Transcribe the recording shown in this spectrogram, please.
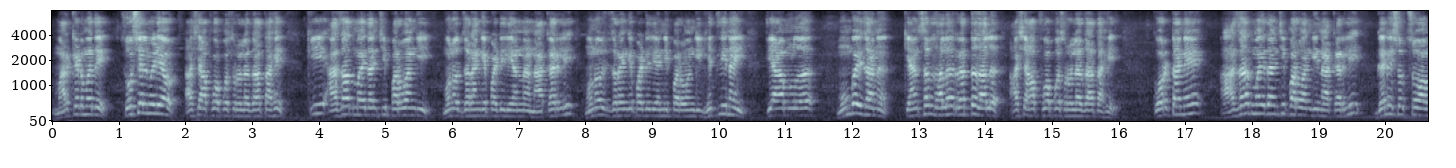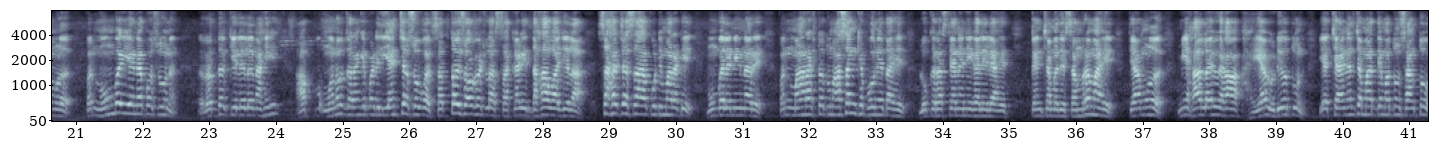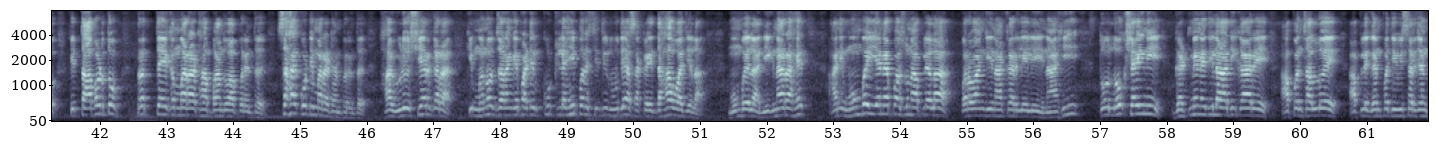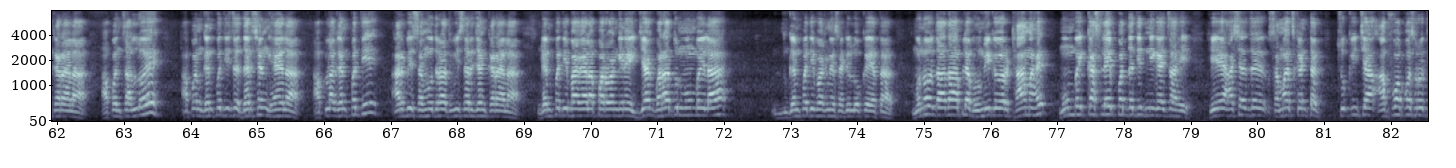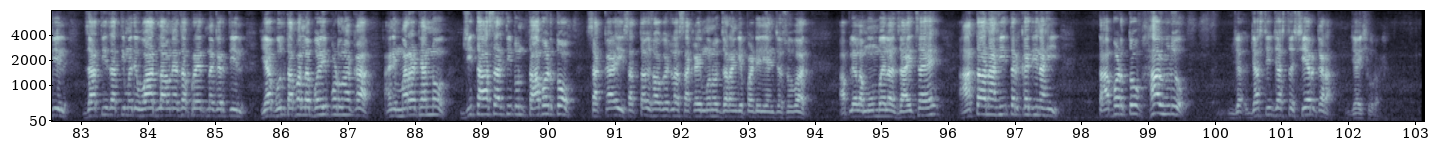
मार्केटमध्ये सोशल मीडियावर अशा अफवा पसरवल्या जात आहेत की आझाद मैदानची परवानगी मनोज जरांगे पाटील यांना नाकारली. मनोज जरांगे पाटील यांनी परवानगी घेतली नाही. त्यामुळं मुंबई जाणं कॅन्सल झालं रद्द झालं अशा अफवा पसरवल्या जात आहे. कोर्टाने आझाद मैदानची परवानगी नाकारली गणेशोत्सवामुळं. पण मुंबई येण्यापासून रद्द केलेलं नाही. आप मनोज जरांगे पाटील यांच्यासोबत सत्तावीस ऑगस्टला सकाळी दहा वाजेला सहाच्या सहा कोटी मराठी मुंबईला निघणार आहे पण महाराष्ट्रातून असंख्य फोन येत आहेत. लोक रस्त्याने निघालेले आहेत. त्यांच्यामध्ये संभ्रम आहे. त्यामुळं मी हा लाईव्ह हा या व्हिडिओतून या चॅनलच्या माध्यमातून सांगतो की ताबडतोब प्रत्येक मराठा बांधवापर्यंत सहा कोटी मराठ्यांपर्यंत हा व्हिडिओ शेअर करा की मनोज जरांगे पाटील कुठल्याही परिस्थितीत उद्या सकाळी दहा वाजेला मुंबईला निघणार आहेत. आणि मुंबई येण्यापासून आपल्याला परवानगी नाकारलेली नाही. तो लोकशाहीने घटनेने दिला अधिकार आहे. आपण चाललोय आपले गणपती विसर्जन करायला. आपण चाललोय आपण गणपतीचं दर्शन घ्यायला. आपला गणपती अरबी समुद्रात विसर्जन करायला. गणपती बघायला परवानगी नाही. जगभरातून मुंबईला गणपती बघण्यासाठी लोक येतात. मनोज दादा आपल्या भूमिकेवर ठाम आहेत. मुंबई कसल्याही पद्धतीत निघायचं आहे. हे अशा जे समाजकंटक चुकीच्या अफवा पसरवतील जाती जातीमध्ये वाद लावण्याचा प्रयत्न करतील. या भूलतापाला बळी पडू नका. आणि मराठ्यांनो जिथं असाल तिथून ताबडतोब सकाळी सत्तावीस ऑगस्टला सकाळी मनोज जरांगे पाटील यांच्यासोबत आपल्याला मुंबईला जायचं आहे. आता नाही तर कधी नाही. ताबडतोब हा व्हिडिओ जा जास्तीत जास्त शेअर करा. जय शिवराय.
